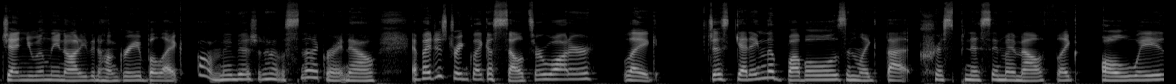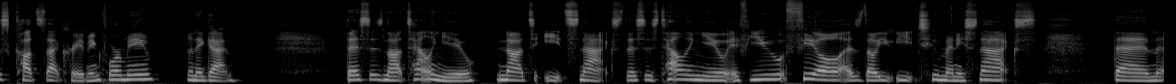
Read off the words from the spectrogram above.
genuinely not even hungry, but like, oh, maybe I should have a snack right now. If I just drink like a seltzer water, like just getting the bubbles and like that crispness in my mouth, like always cuts that craving for me. And again, this is not telling you not to eat snacks. This is telling you if you feel as though you eat too many snacks, then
